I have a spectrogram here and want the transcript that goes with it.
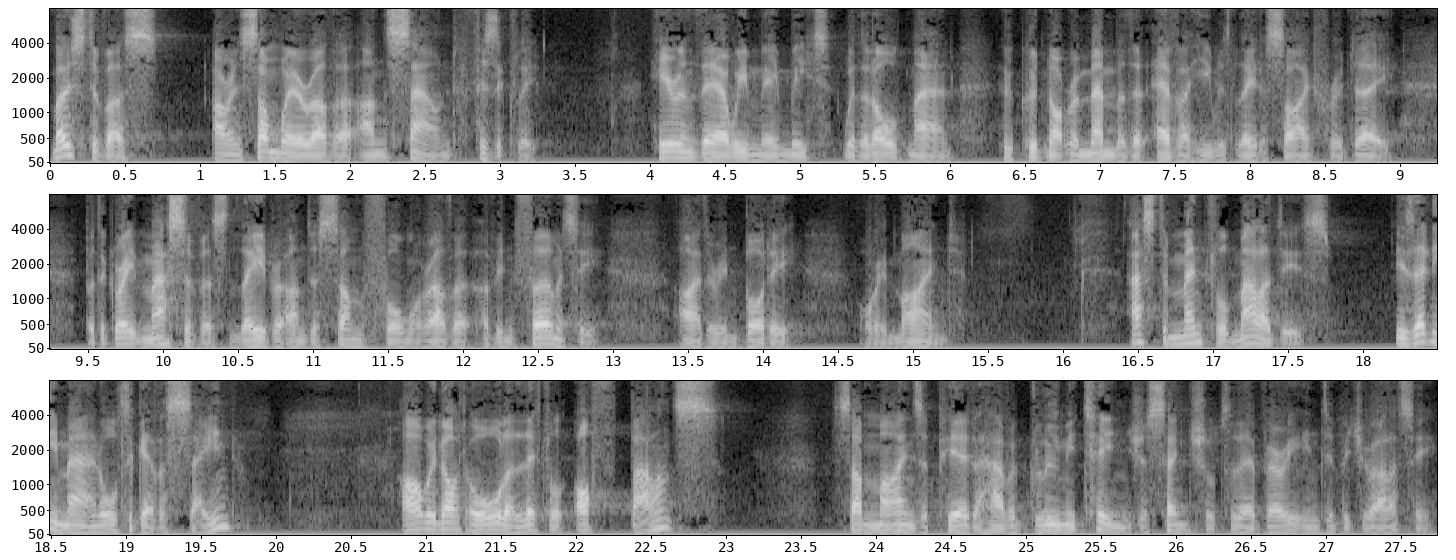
Most of us are in some way or other unsound physically. Here and there we may meet with an old man who could not remember that ever he was laid aside for a day. But the great mass of us labor under some form or other of infirmity, either in body or in mind. As to mental maladies, is any man altogether sane? Are we not all a little off balance? Some minds appear to have a gloomy tinge essential to their very individuality.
